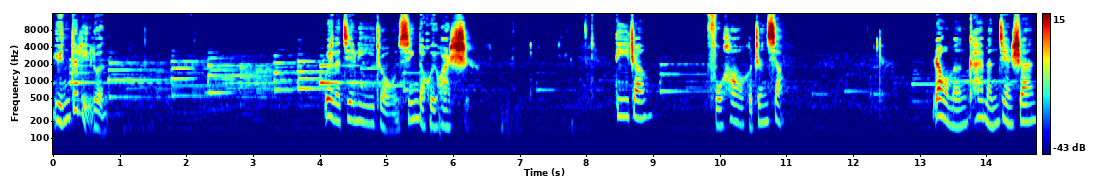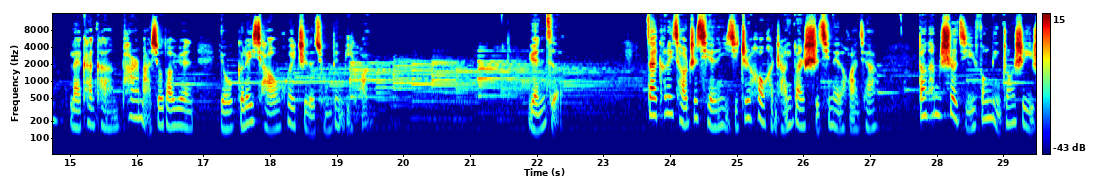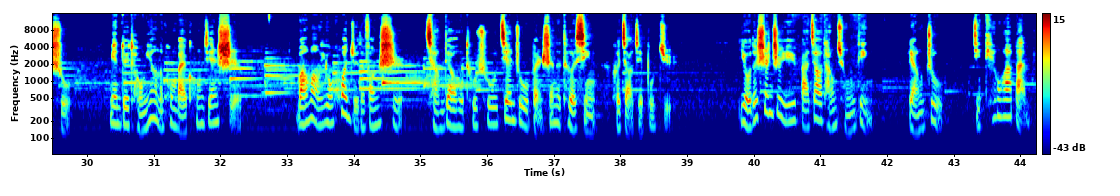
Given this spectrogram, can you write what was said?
云的理论。为了建立一种新的绘画史，第一章：符号和真相。让我们开门见山，来看看帕尔马修道院由格雷乔绘制的穹顶壁画。原则：在克雷乔之前以及之后很长一段时期内的画家，当他们涉及封顶装饰艺术，面对同样的空白空间时，往往用幻觉的方式强调和突出建筑本身的特性和皎洁布局。有的甚至于把教堂穹顶、梁柱。及天花板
